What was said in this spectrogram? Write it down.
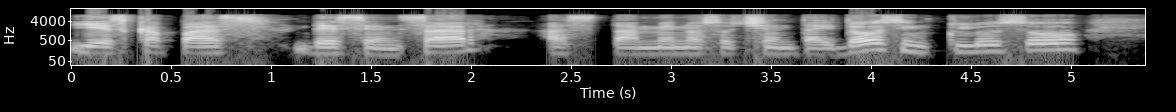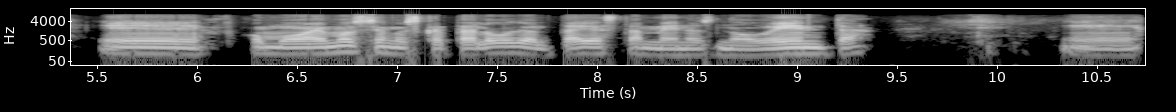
y es capaz de censar hasta menos 82, incluso eh, como vemos en los catálogos de Altai hasta menos 90 eh,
